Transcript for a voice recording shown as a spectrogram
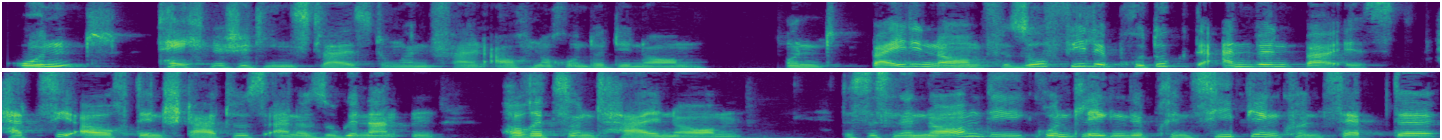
Und technische Dienstleistungen fallen auch noch unter die Norm. Und weil die Norm für so viele Produkte anwendbar ist, hat sie auch den Status einer sogenannten Horizontalnorm. Das ist eine Norm, die grundlegende Prinzipien, Konzepte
